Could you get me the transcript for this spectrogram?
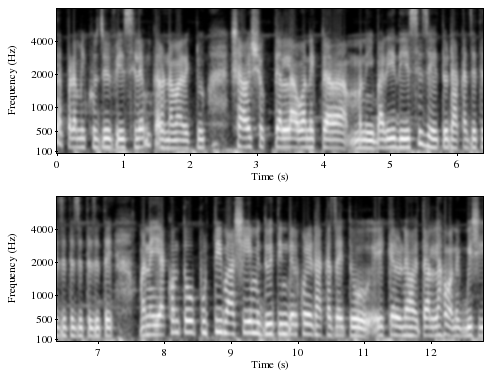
তারপর আমি খুঁজে পেয়েছিলাম। কারণ আমার একটু সাহস শক্তি আল্লাহ অনেকটা মানে বাড়িয়ে দিয়েছে। যেহেতু ঢাকা যেতে যেতে যেতে যেতে মানে এখন তো প্রতি মাসেই আমি দুই, তিনবার করে ঢাকা যাই। তো এই কারণে হয়তো আল্লাহ অনেক বেশি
